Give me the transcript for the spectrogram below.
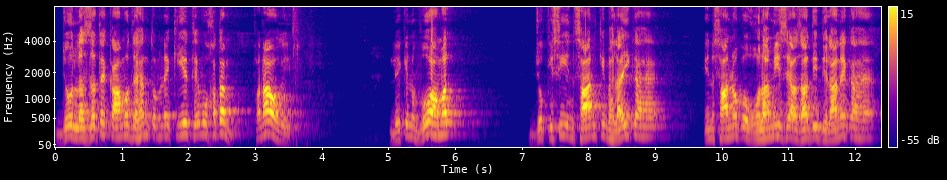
جو لذت کام و دہن تم نے کیے تھے، وہ ختم، فنا ہو گئی۔ لیکن وہ عمل جو کسی انسان کی بھلائی کا ہے، انسانوں کو غلامی سے آزادی دلانے کا ہے،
